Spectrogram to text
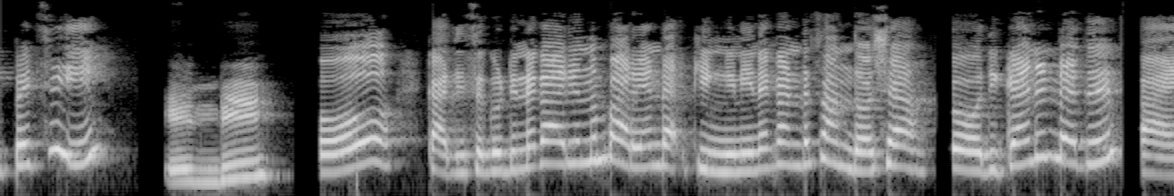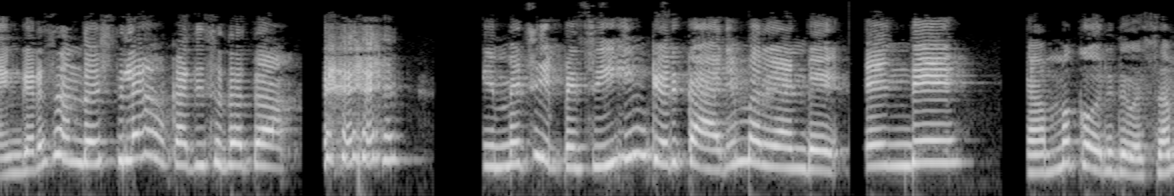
ഇപ്പച്ചി? എന്തേ? ഓ കരീസക്കുട്ടിന്റെ കാര്യമൊന്നും പറയണ്ട. കിങ്ങിണിനെ കണ്ട സന്തോഷാ. ചോദിക്കാനുണ്ടത്? ഭയങ്കര സന്തോഷത്തിലാ കതിസ താത്ത. ഇമ്മച്ചി ഇപ്പച്ചി എനിക്കൊരു കാര്യം പറയാണ്ട് എന്തേ? നമുക്ക് ഒരു ദിവസം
